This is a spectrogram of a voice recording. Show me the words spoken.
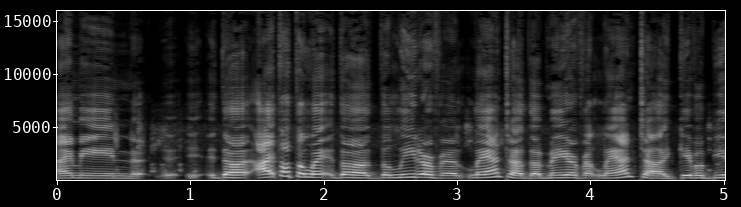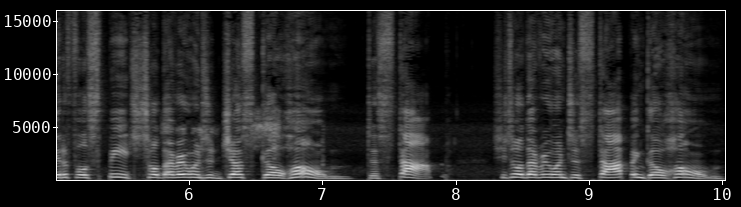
I mean, the I thought the the the leader of Atlanta, the mayor of Atlanta, gave a beautiful speech. Told everyone to just go home, to stop. She told everyone to stop and go home.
